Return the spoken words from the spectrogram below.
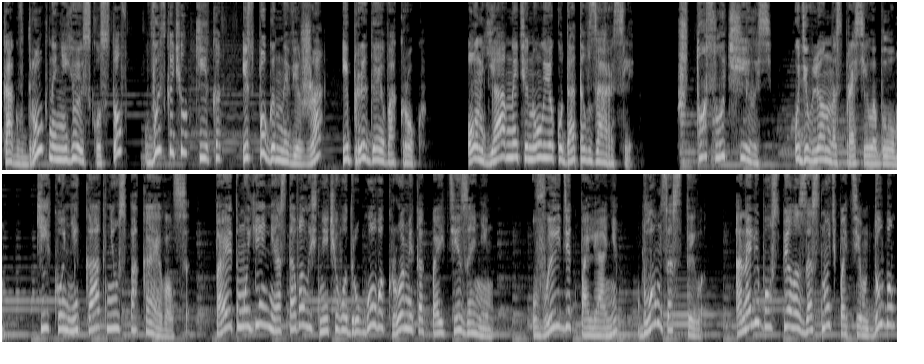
как вдруг на нее из кустов выскочил Кика, испуганно визжа и прыгая вокруг. Он явно тянул ее куда-то в заросли. «Что случилось?» – удивленно спросила Блум. Кико никак не успокаивался, поэтому ей не оставалось ничего другого, кроме как пойти за ним. Выйдя к поляне, Блум застыла. она либо успела заснуть под тем дубом,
